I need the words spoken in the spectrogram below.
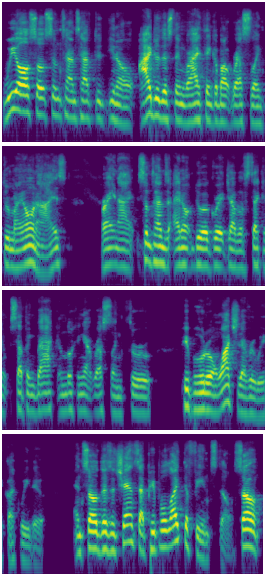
we also sometimes have to, you know, I do this thing where I think about wrestling through my own eyes, right? And I sometimes I don't do a great job of stepping stepping back and looking at wrestling through people who don't watch it every week like we do. And so there's a chance that people like the Fiend still. So,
